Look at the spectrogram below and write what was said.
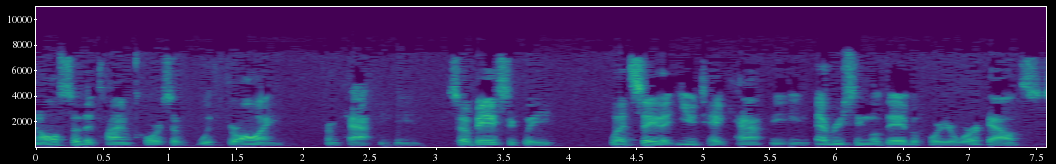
and also the time course of withdrawing from caffeine. So basically, let's say that you take caffeine every single day before your workouts.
